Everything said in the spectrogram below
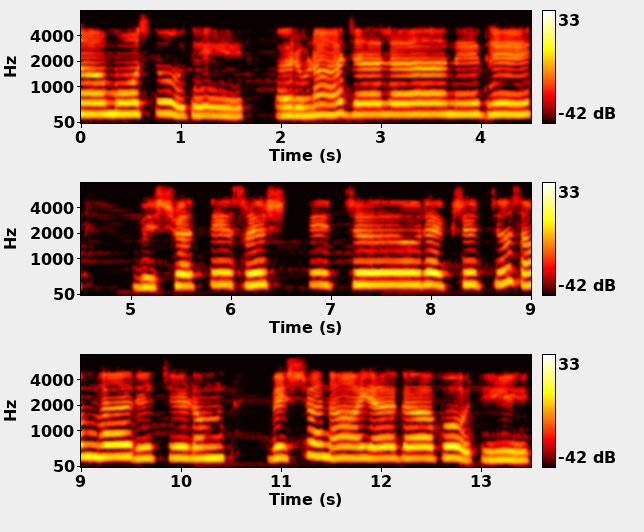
नमोऽस्तु ते കരുണാജലനിധേ വിശ്വത്തെ സൃഷ്ടിച്ച് രക്ഷിച്ച് സംഹരിച്ചിടും. വിശ്വനായക പോറ്റി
